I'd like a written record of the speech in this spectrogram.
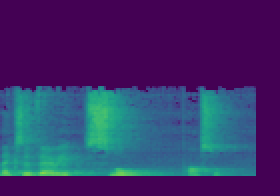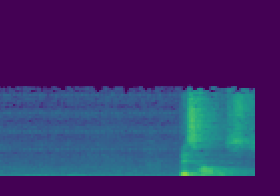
makes a very small parcel. This harvest,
